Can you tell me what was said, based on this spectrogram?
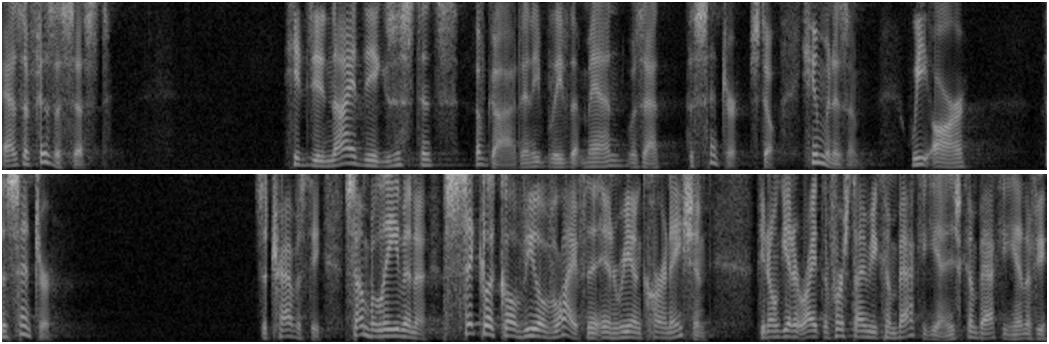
as a physicist, he denied the existence of God and he believed that man was at the center still. Humanism. We are the center. It's a travesty. Some believe in a cyclical view of life in reincarnation. If you don't get it right the first time, you come back again. You just come back again. If you,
